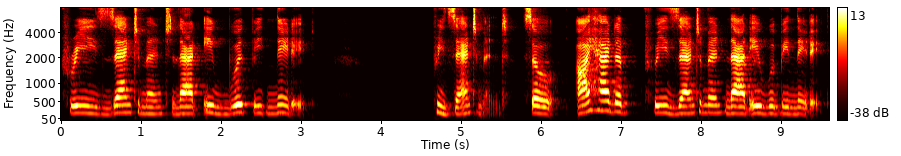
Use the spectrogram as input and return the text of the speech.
presentiment that it would be needed. Presentiment. So I had a presentiment that it would be needed.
